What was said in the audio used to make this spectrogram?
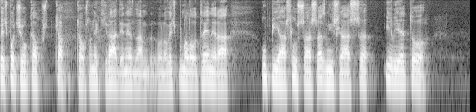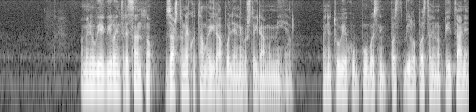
već počeo kao, kao, kao što neki rade, ne znam, ono, već pomalo od trenera, upijaš, slušaš, razmišljaš, ili je to... A meni uvijek bilo interesantno zašto neko tamo igra bolje nego što igramo mi. Jel? Mene to uvijek u, u Bosni post, bilo postavljeno pitanje.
